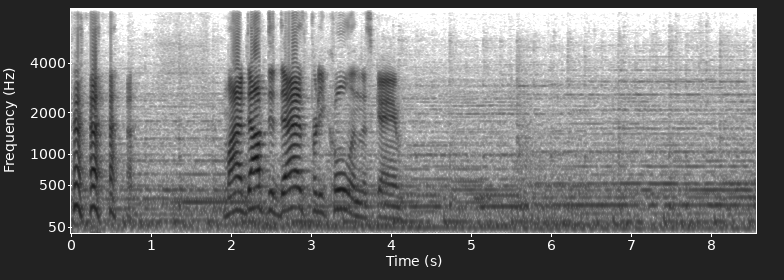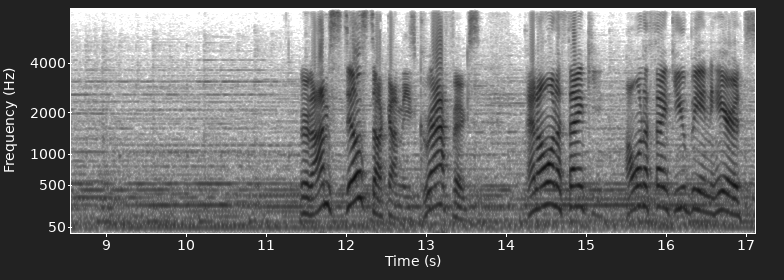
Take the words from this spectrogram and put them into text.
My adopted dad's pretty cool in this game. Dude, I'm still stuck on these graphics. And I want to thank you. I want to thank you being here. It's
